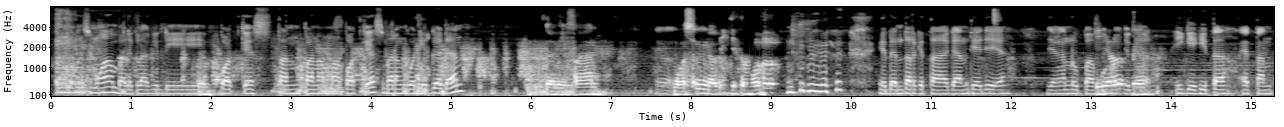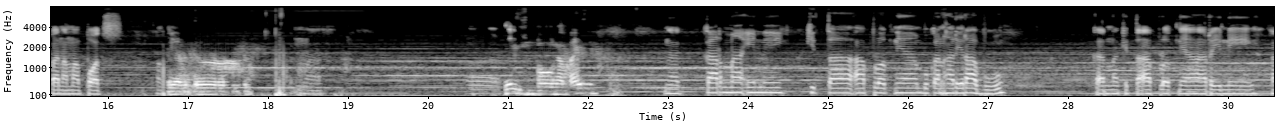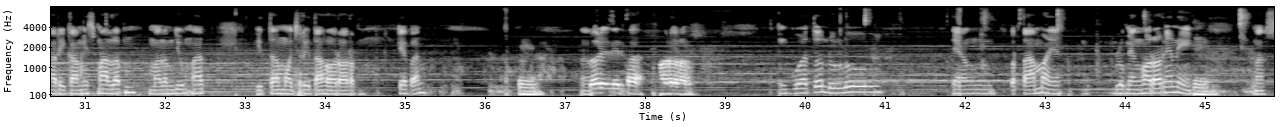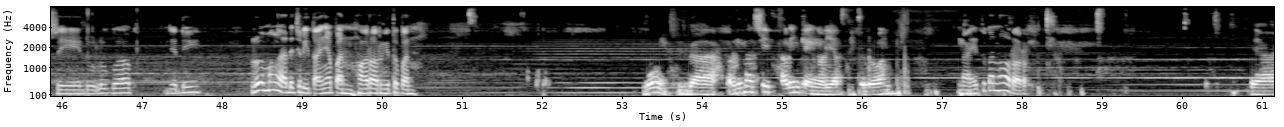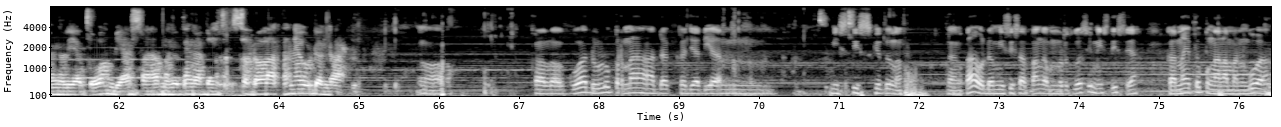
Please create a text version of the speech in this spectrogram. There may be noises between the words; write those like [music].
Teman-teman semua balik lagi di podcast tanpa nama podcast bareng gua Dirga dan Dan Ivan ya, Bosen kali gitu mulu [laughs] ya dan ntar kita ganti aja ya. Jangan lupa Iya, follow lu juga IG kita at tanpa nama pods. Oke. Iya betul Nah, eh, Ini mau ngapain? nah karena ini kita uploadnya bukan hari Rabu, karena kita uploadnya hari ini hari Kamis malam, malam Jumat, kita mau cerita horor. Oke, Pan? Hmm. Nah. Lo cerita horor gua tuh dulu yang pertama ya belum yang horornya nih hmm. masih dulu gua jadi lu emang nggak ada ceritanya pan horor gitu pan Gue nggak pernah sih paling kayak ngeliat gitu doang. Nah itu kan horor. Ya ngeliat doang biasa. Maksudnya nggak ada setelahnya udah nggak ada. Oh. kalau gua dulu pernah ada kejadian mistis gitu loh. Nggak tahu udah mistis apa nggak. Menurut gua sih mistis ya. Karena itu pengalaman gua.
